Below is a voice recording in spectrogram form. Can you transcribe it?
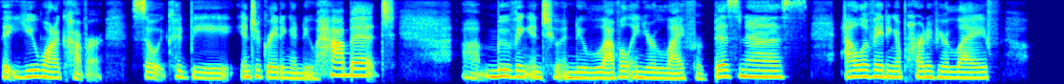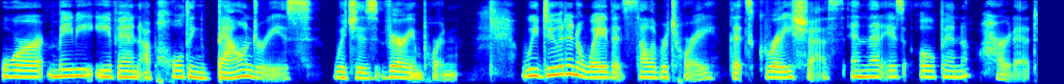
that you want to cover. So it could be integrating a new habit, uh, moving into a new level in your life or business, elevating a part of your life, or maybe even upholding boundaries, which is very important. We do it in a way that's celebratory, that's gracious, and that is open hearted.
